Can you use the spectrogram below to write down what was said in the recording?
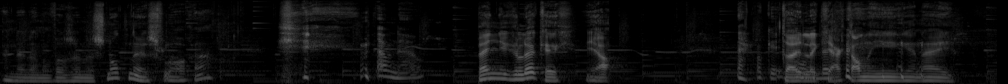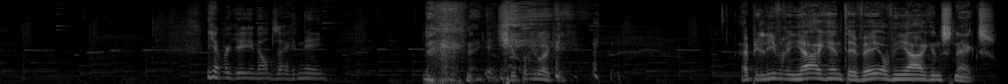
En dan nog van zo'n snotneus, Floor, hè? nou, nou. Ben je gelukkig? Ja, Nou, oké. duidelijk. Ja, kan niet. Nee. Ja, maar ging je dan zeggen nee? Nee, super gelukkig. Heb je liever een jaar geen tv of een jaar geen snacks?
